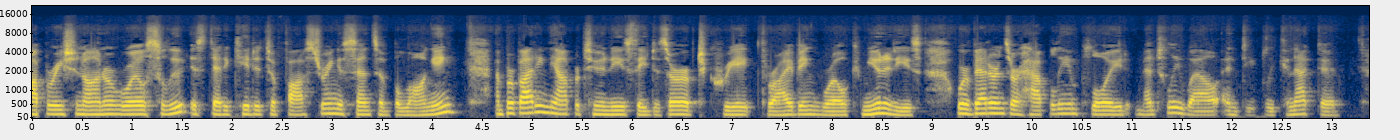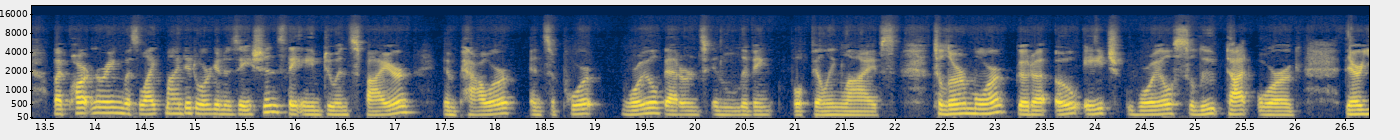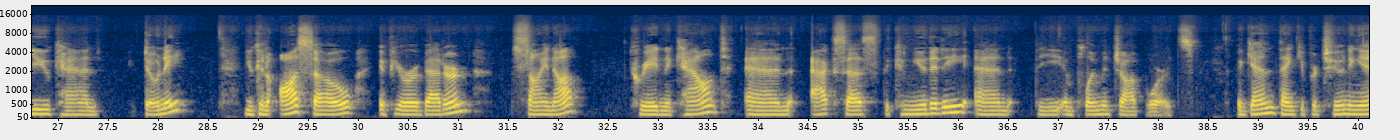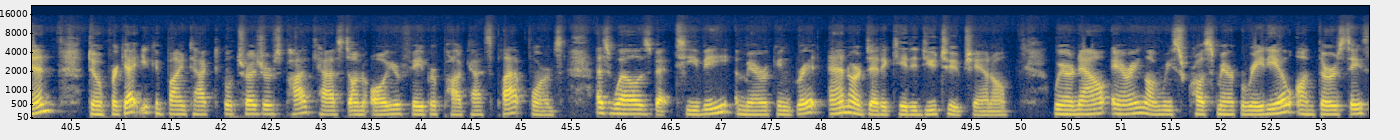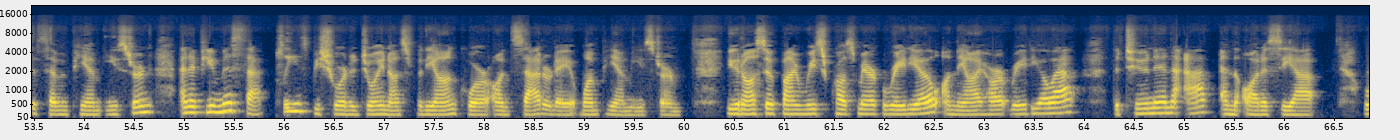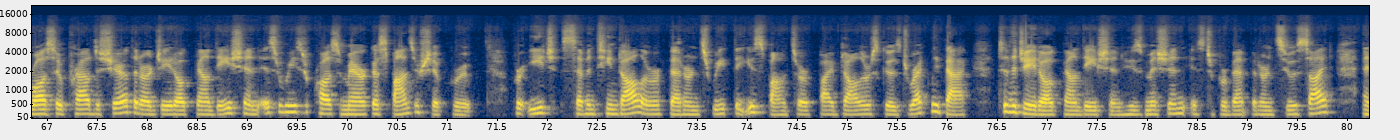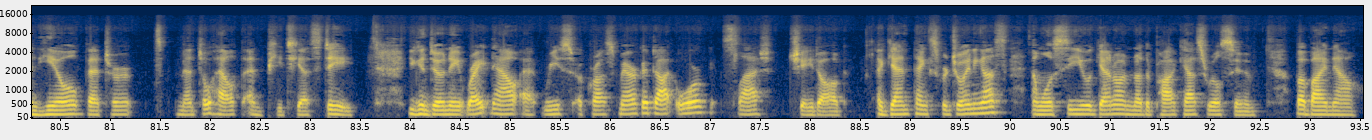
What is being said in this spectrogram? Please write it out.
Operation Honor Rural Salute is dedicated to fostering a sense of belonging and providing the opportunities they deserve to create thriving royal communities where veterans are happily employed, mentally well, and deeply connected. By partnering with like minded organizations, they aim to inspire, empower, and support royal veterans in living fulfilling lives. To learn more, go to ohruralsalute.org. There you can donate you can also, if you're a veteran, sign up, create an account, and access the community and the employment job boards. Again, thank you for tuning in. Don't forget you can find Tactical Treasures podcast on all your favorite podcast platforms, as well as Vet TV, American Grit, and our dedicated YouTube channel. We are now airing on Wreaths Across America Radio on Thursdays at 7 p.m. Eastern. And if you missed that, please be sure to join us for the encore on Saturday at 1 p.m. Eastern. You can also find Wreaths Across America Radio on the iHeartRadio app, the TuneIn app, and the Audacy app. We're also proud to share that our JDOG Foundation is a Wreaths Across America sponsorship group. For each $17 Veterans Wreath that you sponsor, $5 goes directly back to the JDOG Foundation, whose mission is to prevent veteran suicide and heal veterans mental health and PTSD. You can donate right now at wreathsacrossamerica.org slash JDOG. Again, thanks for joining us, and we'll see you again on another podcast real soon. Bye bye now.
